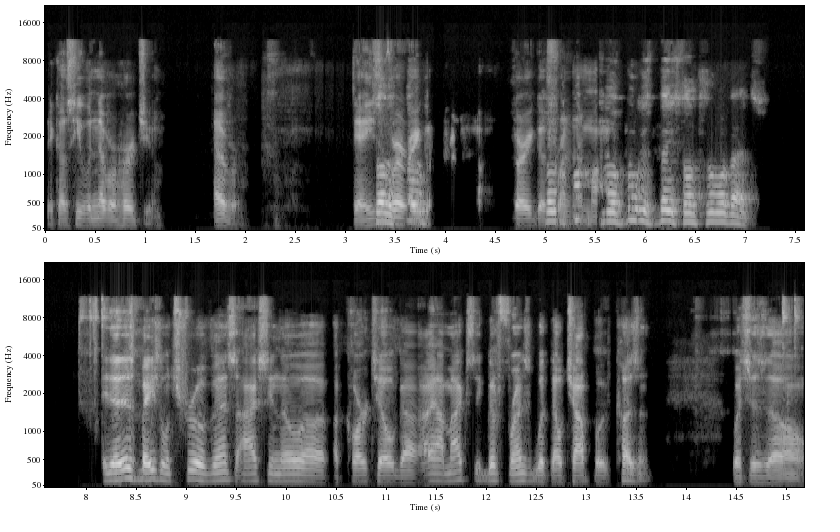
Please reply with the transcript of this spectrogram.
because he would never hurt you, ever. Yeah, he's so, a very good, very good so friend of mine. The book is based on true events. It is based on true events. I actually know a, a cartel guy. I'm actually good friends with El Chapo's cousin, which is uh,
